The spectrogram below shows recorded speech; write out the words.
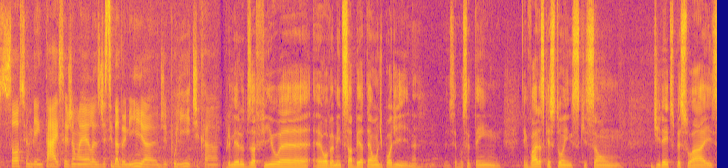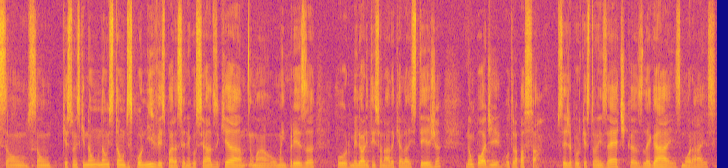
socioambientais, sejam elas de cidadania, de política? O primeiro desafio é, é obviamente saber até onde pode ir, né? Se você tem tem várias questões que são direitos pessoais, são, são questões que não, não estão disponíveis para ser negociados e que a, uma, uma empresa, por melhor intencionada que ela esteja, não pode ultrapassar. seja por questões éticas, legais, morais.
